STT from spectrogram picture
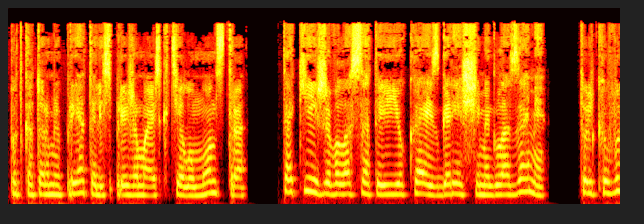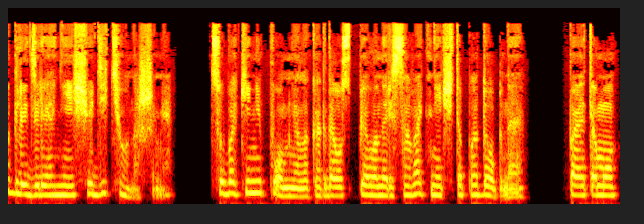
под которыми прятались, прижимаясь к телу монстра, такие же волосатые Йокаи с горящими глазами, только выглядели они еще детенышами. Цубаки не помнила, когда успела нарисовать нечто подобное, поэтому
